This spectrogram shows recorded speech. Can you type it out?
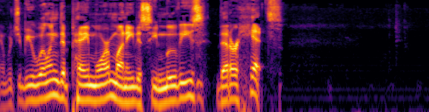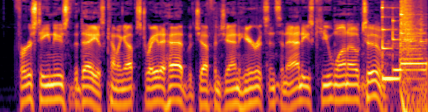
And would you be willing to pay more money to see movies that are hits? First e news of the day is coming up straight ahead with Jeff and Jen here at Cincinnati's Q102.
